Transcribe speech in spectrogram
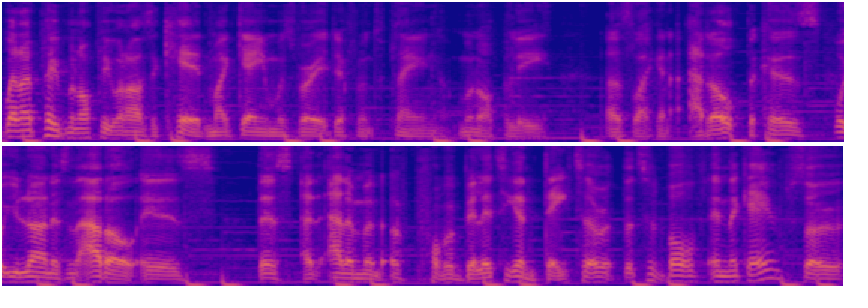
When I played Monopoly when I was a kid, my game was very different to playing Monopoly as like an adult because what you learn as an adult is there's an element of probability and data that's involved in the game. So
